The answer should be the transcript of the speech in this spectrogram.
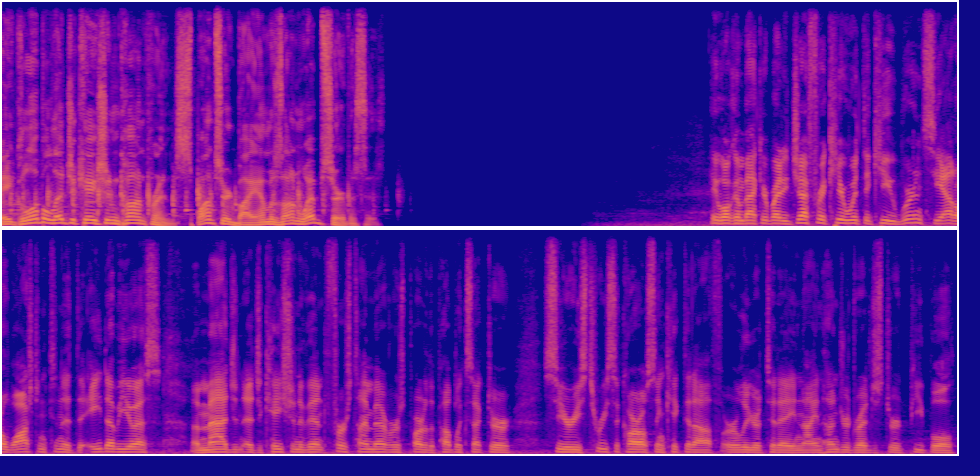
a global education conference sponsored by Amazon Web Services. Hey, welcome back everybody. Jeff Frick here with theCUBE. We're in Seattle, Washington at the AWS Imagine Education event. First time ever as part of the public sector series. Teresa Carlson kicked it off earlier today. 900 registered people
